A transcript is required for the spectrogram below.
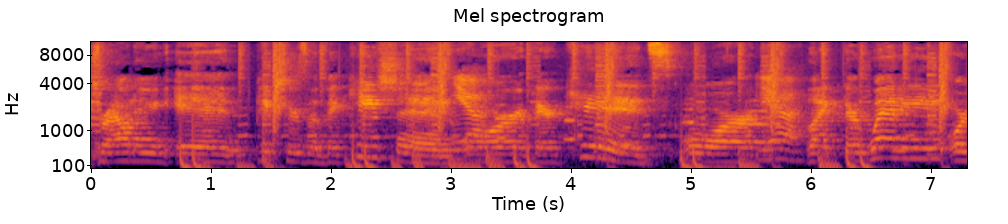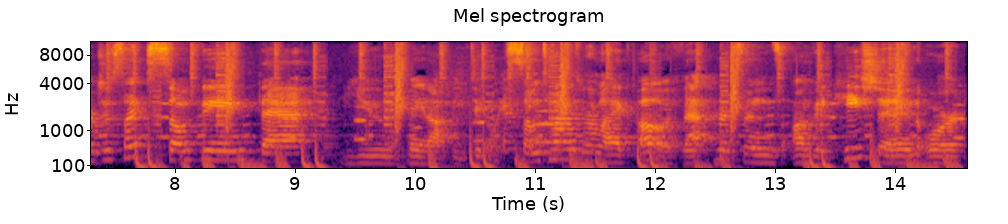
drowning in pictures of vacation Yeah. or their kids or Yeah. like their wedding or just like something that you may not be doing. Sometimes we're like, oh, if that person's on vacation or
